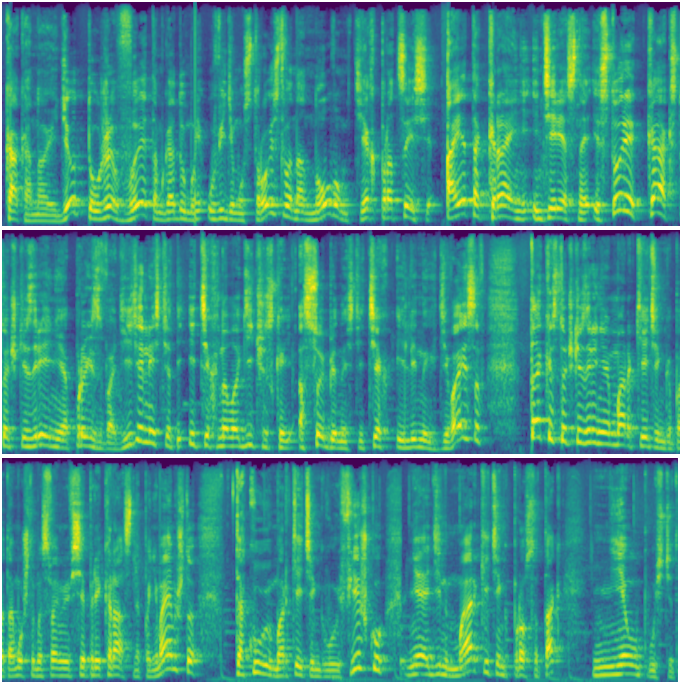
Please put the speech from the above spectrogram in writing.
как оно идет, то уже в этом году мы увидим устройство на новом техпроцессе. А это крайне интересная история, как с точки зрения производительности и технологической особенности тех или иных девайсов, так и с точки зрения маркетинга, потому что мы с вами все прекрасно понимаем, что такую маркетинговую фишку ни один маркетинг просто так не упустит.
